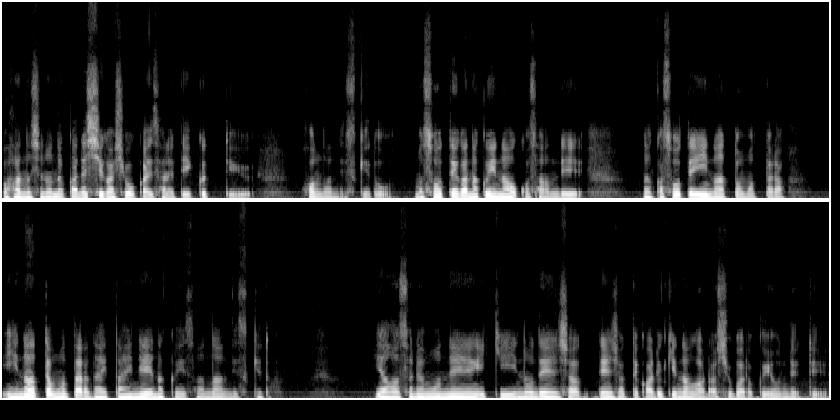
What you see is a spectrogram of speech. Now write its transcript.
お話の中で詩が紹介されていくっていう本なんですけど、まあ、想定が中井直子さんでなんか想定いいなと思ったらいいなって思ったら大体ね中井さんなんですけど。いやそれもね行きの電車電車ってか歩きながらしばらく読んでて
